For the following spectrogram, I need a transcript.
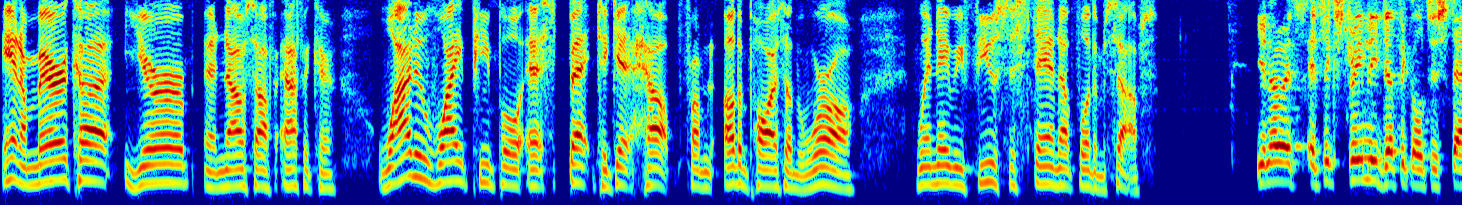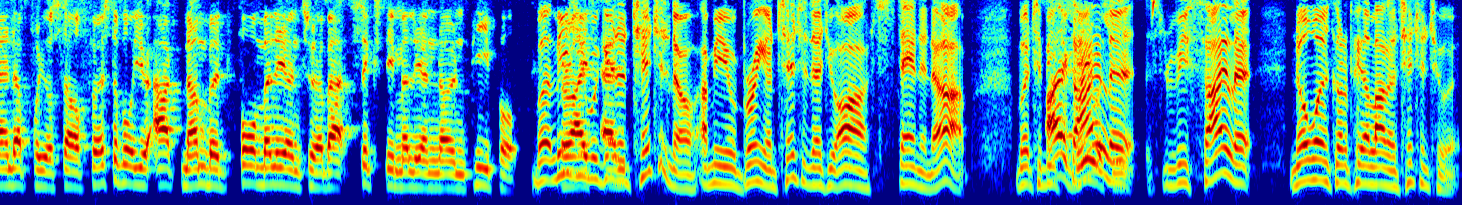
in America, Europe, and now South Africa, why do white people expect to get help from other parts of the world when they refuse to stand up for themselves? You know, it's it's extremely difficult to stand up for yourself. First of all, you're outnumbered four million to about sixty million known people. But at least right? you would get and, attention, though. I mean, it would bring attention that you are standing up. But to be silent, to be silent, no one's going to pay a lot of attention to it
